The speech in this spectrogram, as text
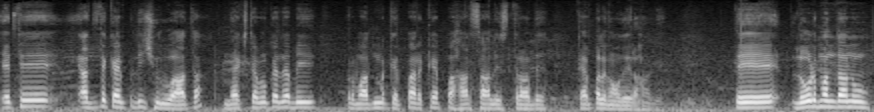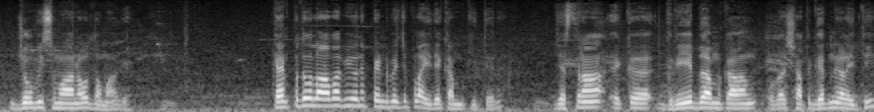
ਇੱਥੇ ਅੱਜ ਦੇ ਕੈਂਪ ਦੀ ਸ਼ੁਰੂਆਤ ਆ। ਨੈਕਸਟ ਟਾਈਮ ਉਹ ਕਹਿੰਦਾ ਵੀ ਪ੍ਰਮਾਤਮਾ ਕਿਰਪਾ ਰੱਖੇ, ਆਪਾਂ ਹਰ ਸਾਲ ਇਸ ਤਰ੍ਹਾਂ ਦੇ ਕੈਂਪ ਲਗਾਉਂਦੇ ਰਹਾਂਗੇ। ਤੇ ਲੋੜਵੰਦਾਂ ਨੂੰ ਜੋ ਵੀ ਸਮਾਨ ਆ ਉਹ ਦਵਾਂਗੇ। ਕੈਂਪ ਤੋਂ ਇਲਾਵਾ ਵੀ ਉਹਨੇ ਪਿੰਡ ਵਿੱਚ ਭਲਾਈ ਦੇ ਕੰਮ ਕੀਤੇ ਨੇ। ਜਿਸ ਤਰ੍ਹਾਂ ਇੱਕ ਗਰੀਬ ਦਾ ਮਕਾਨ ਉਹਦਾ ਛੱਤ ਗਿਰਨ ਵਾਲੀ ਸੀ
